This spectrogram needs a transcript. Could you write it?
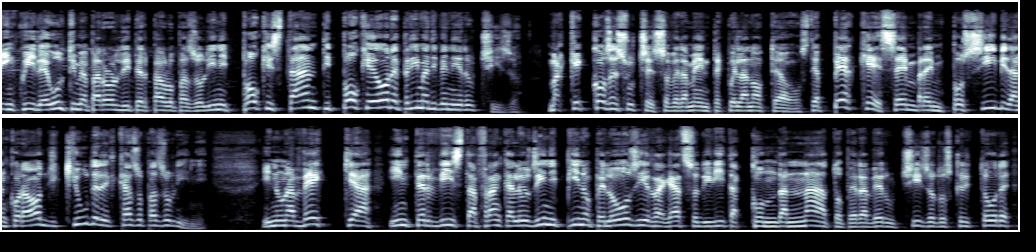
Fin qui le ultime parole di Pierpaolo Pasolini, pochi istanti, poche ore prima di venire ucciso. Ma che cosa è successo veramente quella notte a Ostia? Perché sembra impossibile ancora oggi chiudere il caso Pasolini? In una vecchia intervista a Franca Leosini, Pino Pelosi, il ragazzo di vita condannato per aver ucciso lo scrittore,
